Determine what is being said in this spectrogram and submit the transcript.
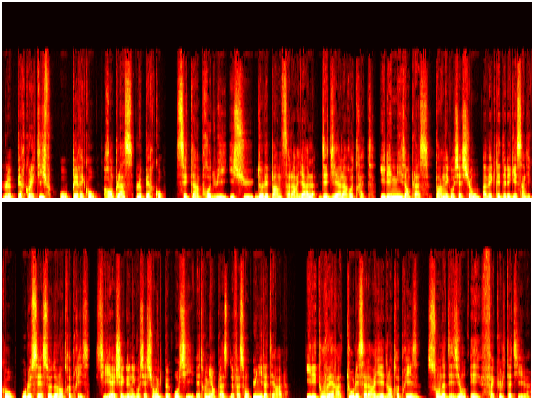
le PER collectif ou PERECO remplace le PERCO. C'est un produit issu de l'épargne salariale dédié à la retraite. Il est mis en place par négociation avec les délégués syndicaux ou le CSE de l'entreprise. S'il y a échec de négociation, il peut aussi être mis en place de façon unilatérale. Il est ouvert à tous les salariés de l'entreprise, son adhésion est facultative.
